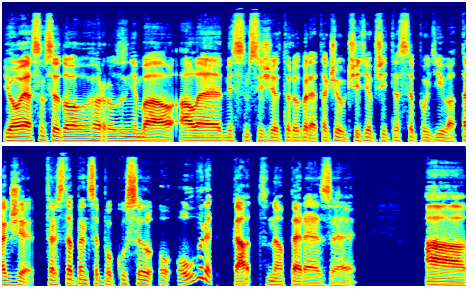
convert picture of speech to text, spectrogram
Jo, já jsem se to hrozně bál, ale myslím si, že je to dobré, takže určitě přijďte se podívat. Takže Verstappen se pokusil o overcut na Pereze a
